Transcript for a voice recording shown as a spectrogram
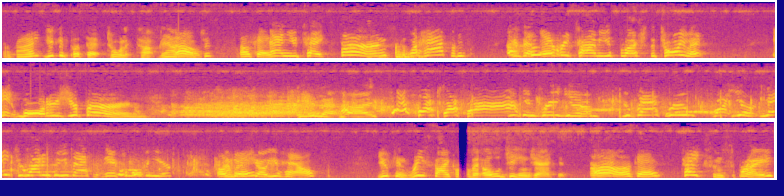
All right, you can put that toilet top down, Oh, don't you? okay. And you take ferns. What happens is that every time you flush the toilet, it waters your ferns. Isn't that nice? You can bring your your bathroom, right, your nature right into your bathroom. Here, come over here. Okay. I'm going to show you how. You can recycle that old jean jacket. right? Oh, okay. Take some spray.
